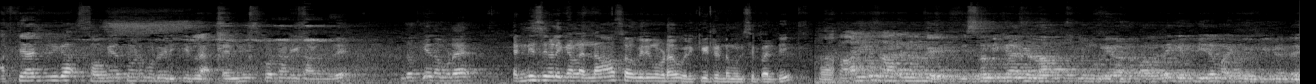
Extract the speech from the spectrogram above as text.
അത്യാധുനിക സൗകര്യത്തോടു കൂടി ഇരിക്കില്ല ടെന്നീസ് കോർട്ടാണ് ഈ കാണുന്നത്. ഇതൊക്കെ നമ്മുടെ ടെന്നീസ് കളിക്കാനുള്ള എല്ലാ സൗകര്യങ്ങളും ഇവിടെ ഒരുക്കിയിട്ടുണ്ട് മുനിസിപ്പാലിറ്റി. കായിക താരങ്ങൾക്ക് വിശ്രമിക്കാനുള്ള ഈ മുറിയാണ് വളരെ ഗംഭീരമായിട്ട് ഒരുക്കിയിട്ടുണ്ട്.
